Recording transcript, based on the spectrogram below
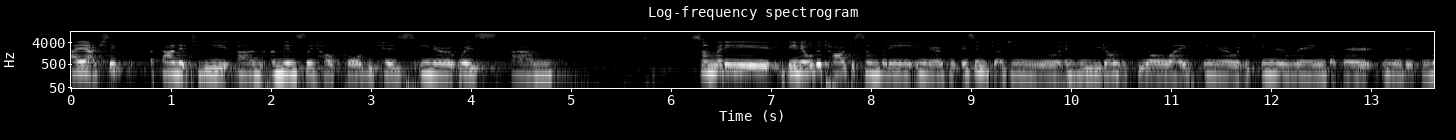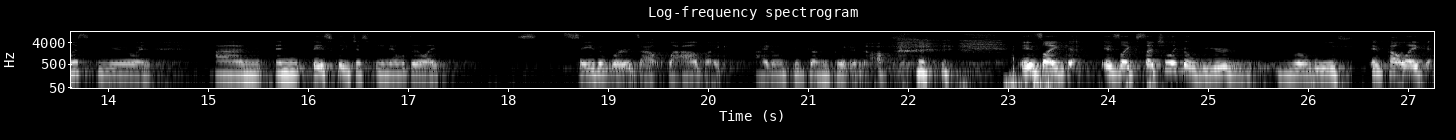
I actually found it to be um, immensely helpful because you know it was um, somebody being able to talk to somebody you know who isn't judging you and who you don't feel like you know is in your ring, but they're you know they can listen to you and um, and basically just being able to like say the words out loud like I don't think I'm good enough is like is like such like a weird relief. It felt like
